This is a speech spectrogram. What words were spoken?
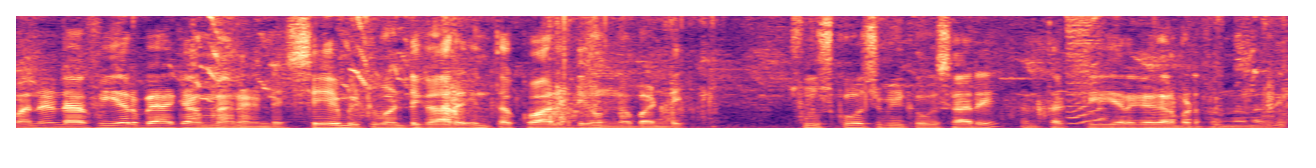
one and half year back అమ్మానండి. సేమ్ ఇటువంటి కారు ఇంత క్వాలిటీ ఉన్న బండి. చూసుకోవచ్చు మీకు ఒకసారి అంత క్లియర్గా కనబడుతుంది అన్నది.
